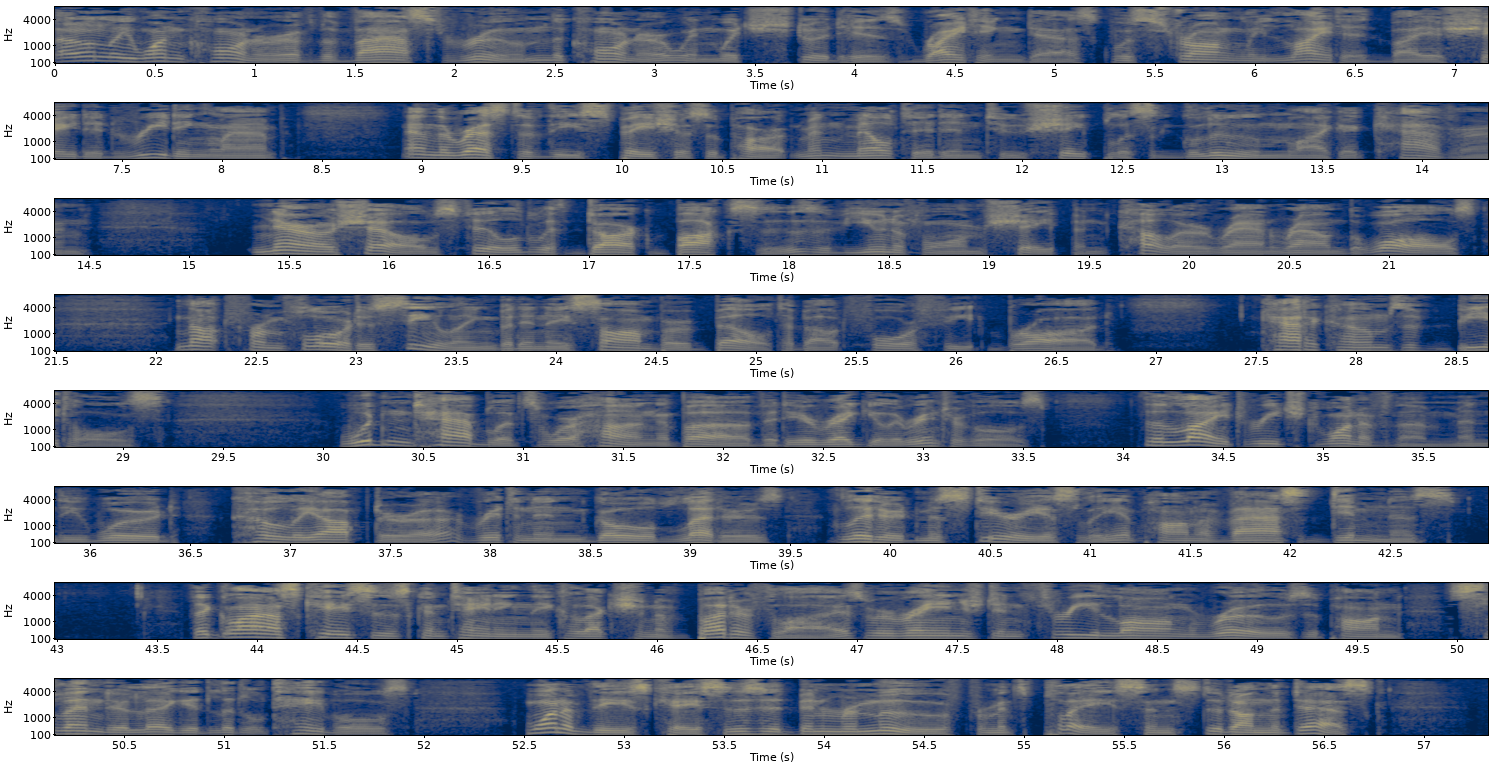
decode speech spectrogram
Only one corner of the vast room, the corner in which stood his writing desk, was strongly lighted by a shaded reading lamp, and the rest of the spacious apartment melted into shapeless gloom like a cavern. Narrow shelves filled with dark boxes of uniform shape and colour ran round the walls, not from floor to ceiling, but in a sombre belt about four feet broad. Catacombs of beetles. Wooden tablets were hung above at irregular intervals. The light reached one of them, and the word Coleoptera, written in gold letters, glittered mysteriously upon a vast dimness. The glass cases containing the collection of butterflies were ranged in three long rows upon slender legged little tables. One of these cases had been removed from its place and stood on the desk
